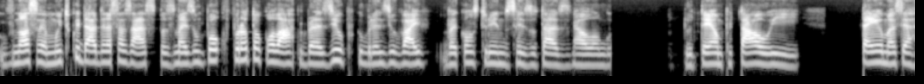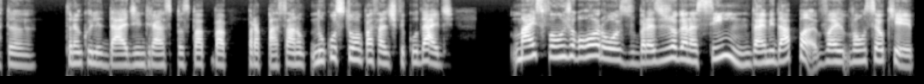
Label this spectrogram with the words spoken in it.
nossa, é muito cuidado nessas aspas, mas um pouco protocolar para o Brasil, porque o Brasil vai, vai construindo os resultados né, ao longo do tempo e tal, e tem uma certa tranquilidade, entre aspas, para passar. Não, não costuma passar dificuldade. Mas foi um jogo horroroso. O Brasil jogando assim vai me dar. Vai, vão ser o quê?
